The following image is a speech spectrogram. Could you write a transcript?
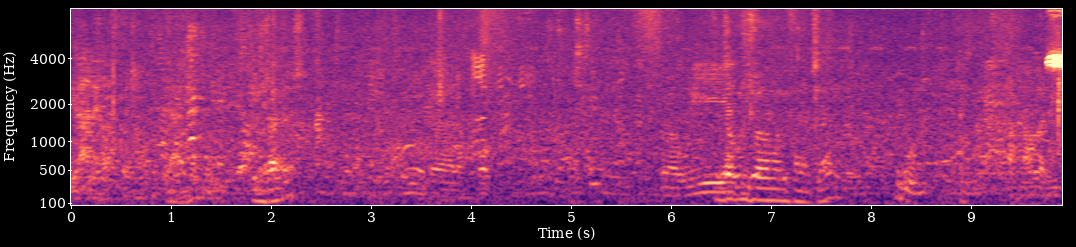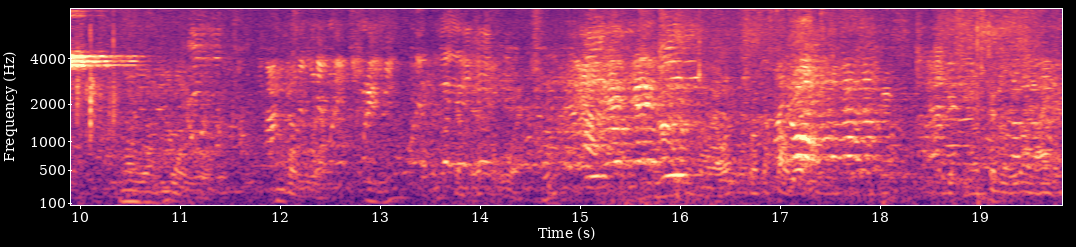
tirar, eh, l'Espanyol. I nosaltres? Però avui... Tens algun jugador molt diferencial? Un. Arnau Garriga. Molt bon. Molt bo. Bon bo. Sempre segur, eh? Sí? Llavors, sort que està bo. Perquè si no és que no dura gaire.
